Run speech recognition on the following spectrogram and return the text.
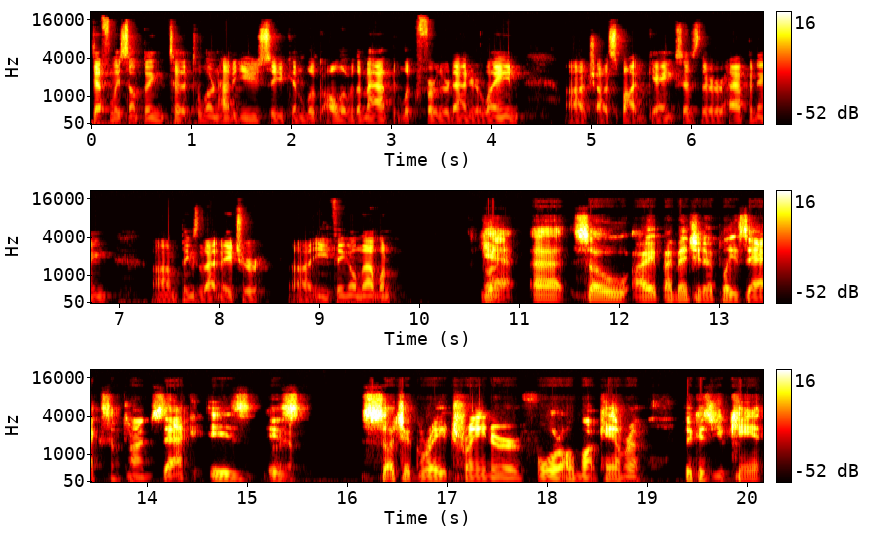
Definitely something to, to learn how to use so you can look all over the map, look further down your lane, uh, try to spot ganks as they're happening, um, things of that nature. Uh, anything on that one? Yeah. Uh, so I, I mentioned I play Zac sometimes. Zac is is oh, yeah. Such a great trainer for unlock camera because you can't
